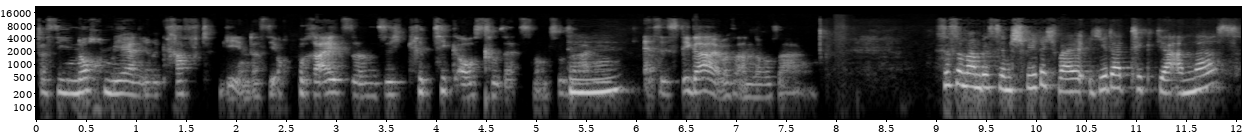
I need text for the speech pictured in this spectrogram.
dass sie noch mehr in ihre Kraft gehen, dass sie auch bereit sind, sich Kritik auszusetzen und zu sagen, mhm. es ist egal, was andere sagen. Es ist immer ein bisschen schwierig, weil jeder tickt ja anders.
